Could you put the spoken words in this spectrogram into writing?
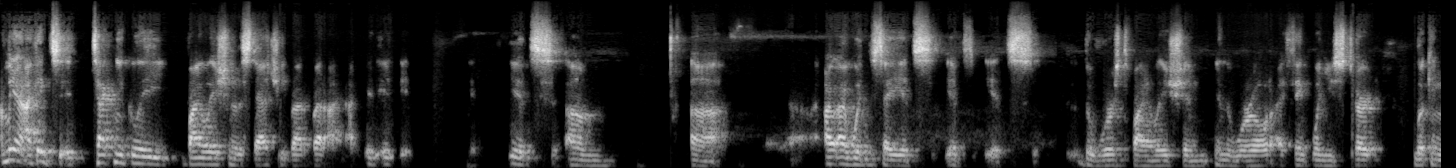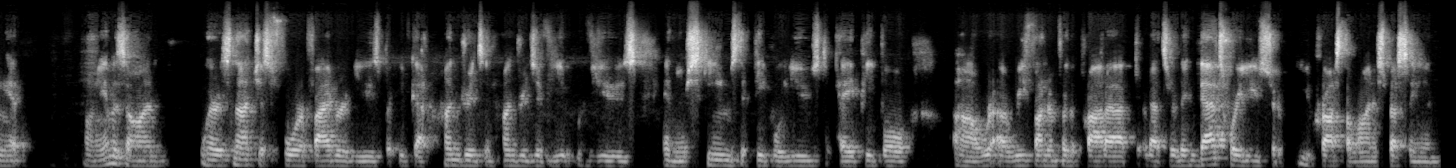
I mean, I think technically violation of the statute, but but I, it, it, it's um, uh, I, I, wouldn't say it's it's it's the worst violation in the world. I think when you start looking at on Amazon, where it's not just four or five reviews, but you've got hundreds and hundreds of reviews, and there's schemes that people use to pay people, uh, uh, refund them for the product, or that sort of thing. That's where you sort of you cross the line, especially in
